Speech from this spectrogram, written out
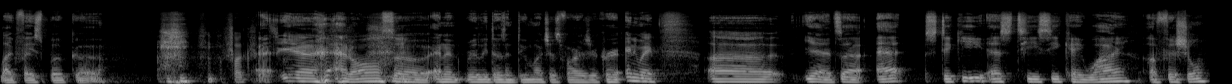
like Facebook. Uh, Fuck uh, Facebook. yeah, at all. So and it really doesn't do much as far as your career. Anyway, uh, yeah, it's uh, at Sticky S T C K Y official.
